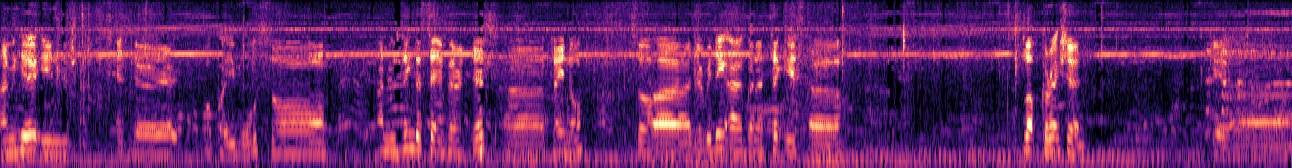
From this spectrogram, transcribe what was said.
I'm here in at the Pokok Ibu, so I'm using the same apparatus, uh, Clino. So uh, the reading I'm gonna check is uh, slope correction. Okay, uh,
